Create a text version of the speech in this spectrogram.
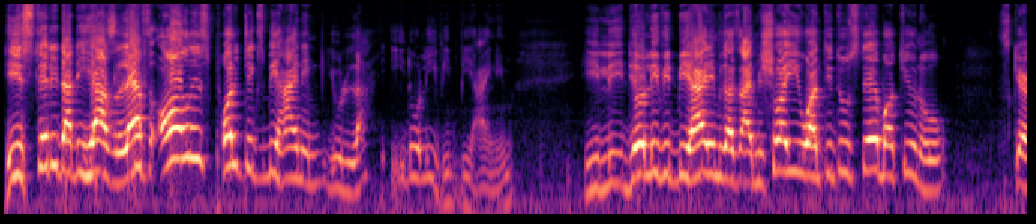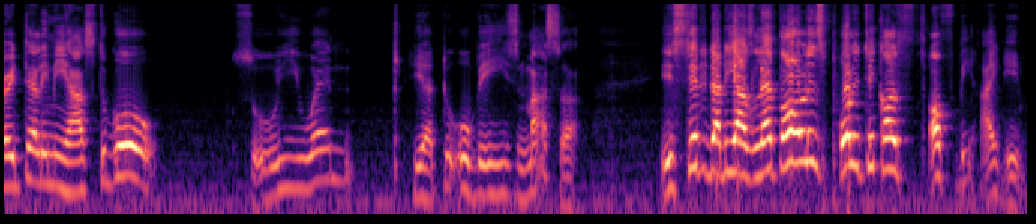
He stated that he has left all his politics behind him. You lie. He don't leave it behind him. He don't leave it behind him because I'm sure he wanted to stay, but you know, Skerrit telling me he has to go. So he went. He had to obey his master. He stated that he has left all his political stuff behind him.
